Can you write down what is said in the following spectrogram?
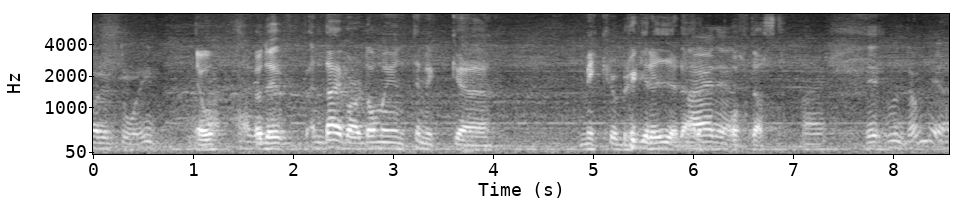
År ut år in. Jo. Och det, en dive bar, de har ju inte mycket mikrobryggerier där Nej, det oftast. Nej. Det, undrar om det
